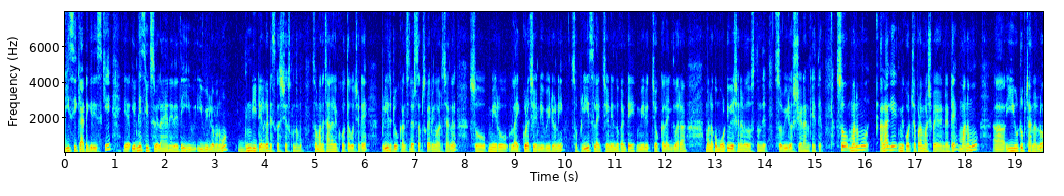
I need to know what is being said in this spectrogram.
బీసీ కేటగిరీస్కి ఎన్ని సీట్స్ వెళ్ళాయి అనేది అయితే ఈ ఈ వీడియోలో మనము ఇన్ డీటెయిల్గా డిస్కస్ చేసుకుందాము. సో మన ఛానల్కి కొత్తగా వచ్చింటే please do consider subscribing our channel. So మీరు లైక్ కూడా చేయండి ఈ వీడియోని. సో ప్లీజ్ లైక్ చేయండి. ఎందుకంటే మీరు ఇచ్చే ఒక లైక్ ద్వారా మనకు మోటివేషన్ అనేది వస్తుంది. సో వీడియోస్ చేయడానికి అయితే సో మనము అలాగే మీకు ఒకటి చెప్పడం మర్చిపోయాయి ఏంటంటే మనము ఈ యూట్యూబ్ ఛానల్లో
